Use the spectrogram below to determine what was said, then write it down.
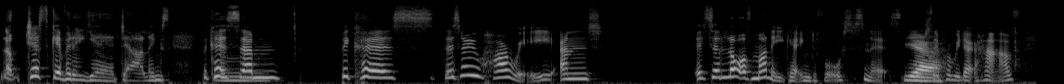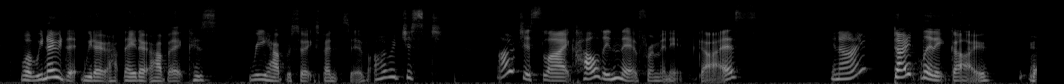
look, just give it a year, darlings, because um because there's no hurry and it's a lot of money getting divorced, isn't it? Which Yeah. they probably don't have. Well, we know that we don't. ha- They don't have it because rehab was so expensive. I would just, I would just like hold in there for a minute, guys. You know, don't let it go.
